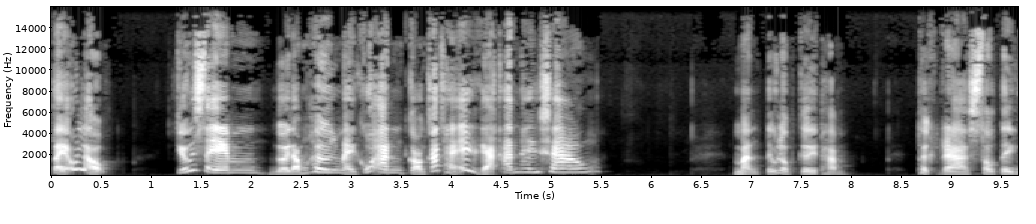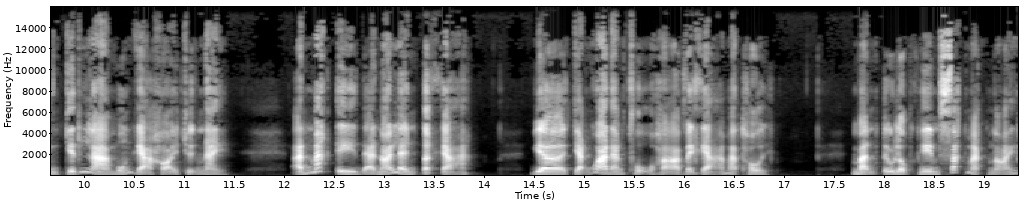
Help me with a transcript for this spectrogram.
Tẻo lộc, chú xem người động hương này của anh còn có thể gạt anh hay sao? Mạnh Tiểu Lục cười thầm. Thực ra sâu tiền chính là muốn gã hỏi chuyện này. Ánh mắt y đã nói lên tất cả. Giờ chẳng qua đang phụ họa với gã mà thôi. Mạnh Tiểu Lục nghiêm sắc mặt nói.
